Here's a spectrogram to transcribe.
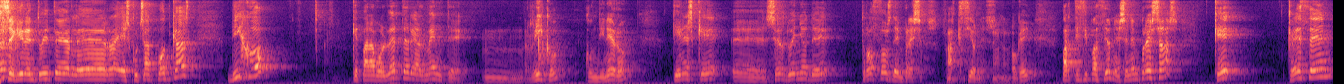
seguir en Twitter, leer, escuchar podcast, dijo que para volverte realmente mm, rico, con dinero, tienes que eh, ser dueño de trozos de empresas, acciones, ¿ok? Participaciones en empresas que crecen,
